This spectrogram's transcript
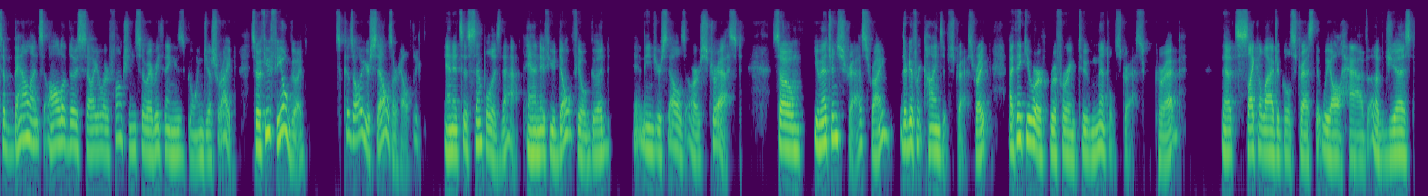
to balance all of those cellular functions so everything is going just right. So if you feel good, it's because all your cells are healthy. And it's as simple as that. And if you don't feel good, it means your cells are stressed. So you mentioned stress, right? There are different kinds of stress, right? I think you were referring to mental stress, correct? That psychological stress that we all have of just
